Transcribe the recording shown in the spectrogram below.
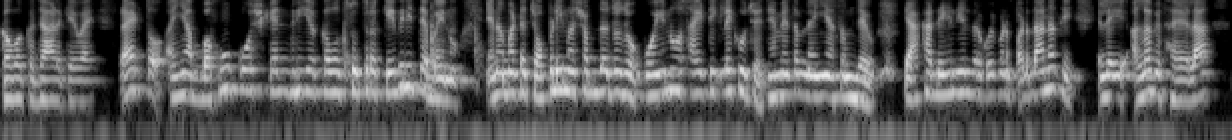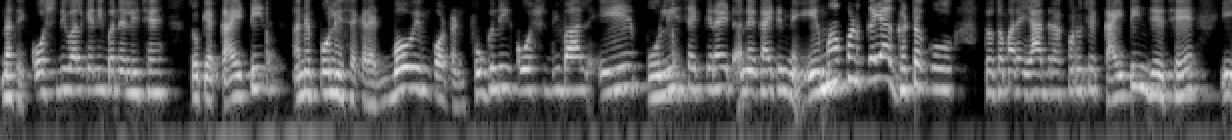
કવક જાળ કહેવાય. રાઈટ તો અહીંયા બહુકોષ કેન્દ્રીય કવક સૂત્ર કેવી રીતે બન્યું? એના માટે ચોપડીમાં શબ્દ જોજો. કોઈનો સાઇટિક લખ્યું છે, જે મેં તમને અહીંયા સમજાયું, કે આખા દેહની અંદર કોઈ પણ પડદા નથી, એટલે એ અલગ થયેલા નથી. કોષ દિવાલ કેની બનેલી છે? તો કે કાઇટિન અને પોલિસેકેરાઇડ. બહુ ઇમ્પોર્ટન્ટ ફૂગની કોષ દિવાલ એ પોલિસેકેરાઇડ અને કાઇટિન એમાં પણ કયા ઘટકો? તો તમારે યાદ રાખવાનું છે, કાઇટિન જે છે, એ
